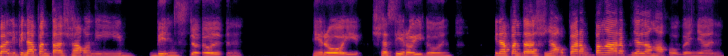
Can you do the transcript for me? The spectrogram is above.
Bale pinapantasya ako ni Vince dun, ni Roy. Siya si Roy dun. Pinapantasya niya ako, parang pangarap niya lang ako, ganyan.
